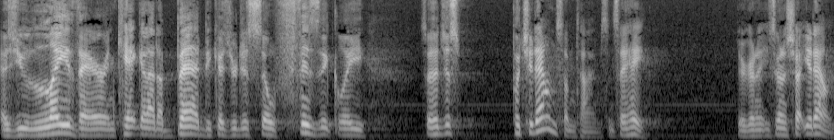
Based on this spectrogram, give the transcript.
as you lay there and can't get out of bed because you're just so physically. So he'll just put you down sometimes and say, hey, you're gonna, he's going to shut you down.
